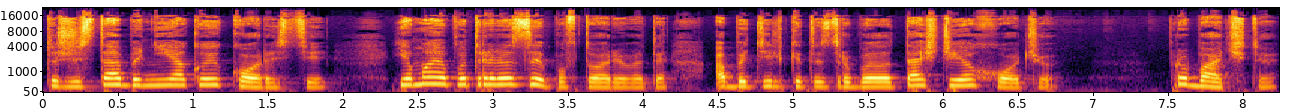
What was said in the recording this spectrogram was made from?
тож із тебе ніякої користі. Я маю по три рази повторювати, аби тільки ти зробила те, що я хочу. Пробачте.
